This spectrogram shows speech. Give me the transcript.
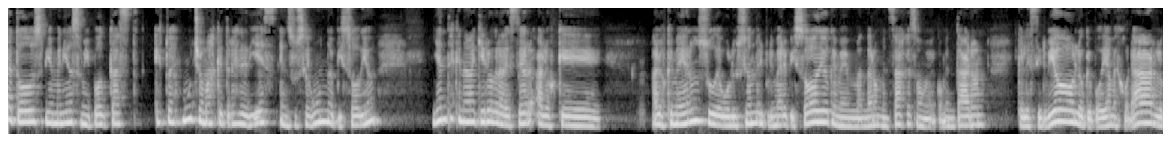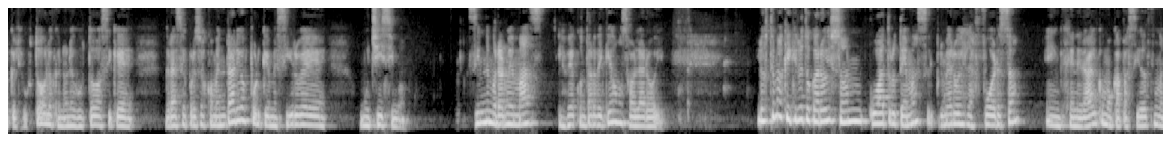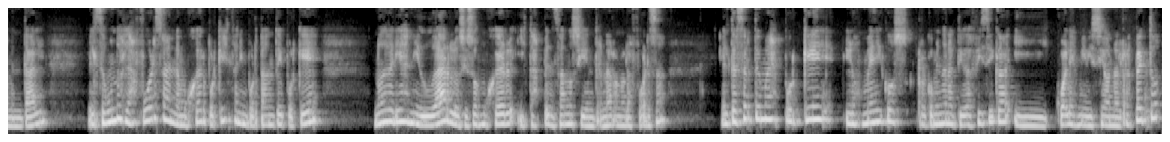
Hola a todos, bienvenidos a mi podcast. Esto es mucho más que 3 de 10 en su segundo episodio. Y antes que nada quiero agradecer a los que a los que me dieron su devolución del primer episodio, que me mandaron mensajes o me comentaron que les sirvió, lo que podía mejorar, lo que les gustó, lo que no les gustó. Así que gracias por esos comentarios porque me sirve muchísimo. Sin demorarme más, les voy a contar de qué vamos a hablar hoy. Los temas que quiero tocar hoy son cuatro temas. El primero es la fuerza, en general como capacidad fundamental. El segundo es la fuerza en la mujer, por qué es tan importante y por qué no deberías ni dudarlo si sos mujer y estás pensando si entrenar o no la fuerza. El tercer tema es por qué los médicos recomiendan actividad física y cuál es mi visión al respecto.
